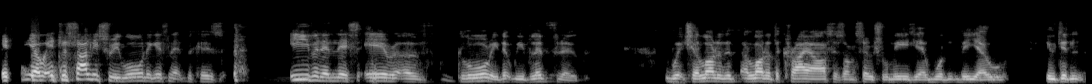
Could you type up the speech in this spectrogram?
it's you know it's a salutary warning, isn't it? Because even in this era of glory that we've lived through, which a lot of the a lot of the cry artists on social media wouldn't be, you know, who didn't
